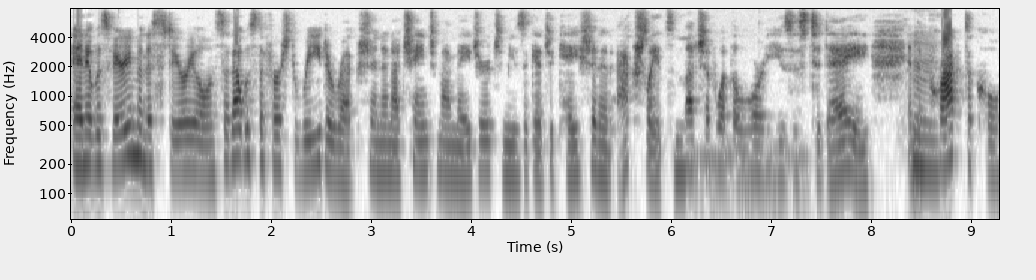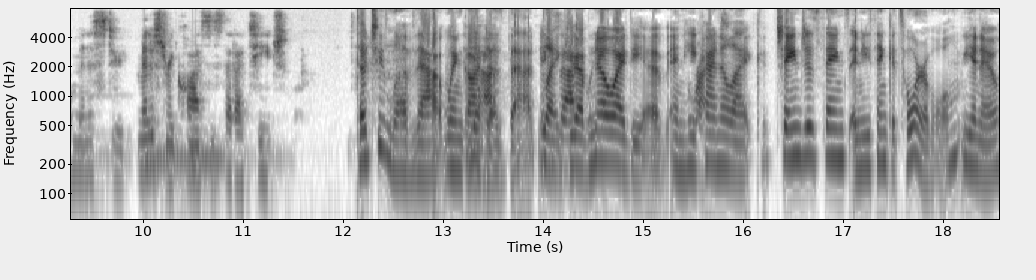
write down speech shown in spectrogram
and it was very ministerial. And so that was the first redirection. And I changed my major to music education. And actually, it's much of what the Lord uses today in the hmm. practical ministry ministry classes that I teach. Don't you love that when God yeah, does that? Like exactly. you have no idea, and He right. kind of like changes things, and you think it's horrible, you know?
